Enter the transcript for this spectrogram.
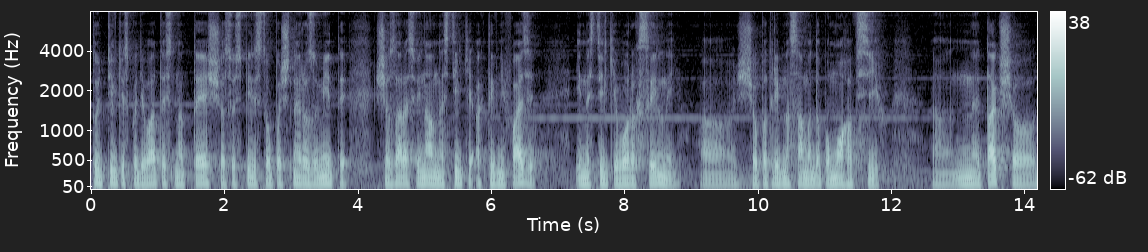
Тут тільки сподіватись на те, що суспільство почне розуміти, що зараз війна в настільки активній фазі і настільки ворог сильний, що потрібна саме допомога всіх. Е, Не так, що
